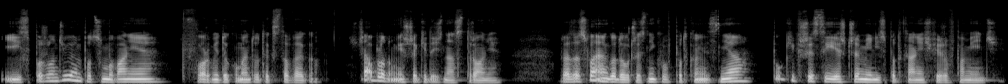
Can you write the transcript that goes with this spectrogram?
i sporządziłem podsumowanie w formie dokumentu tekstowego. Szablon umieszczę kiedyś na stronie. Rozesłałem go do uczestników pod koniec dnia, póki wszyscy jeszcze mieli spotkanie świeżo w pamięci.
